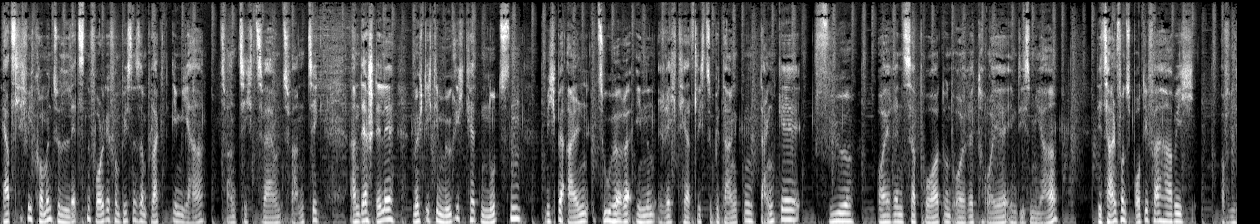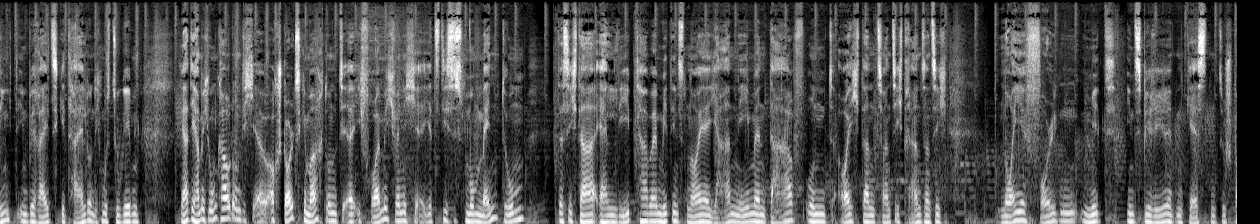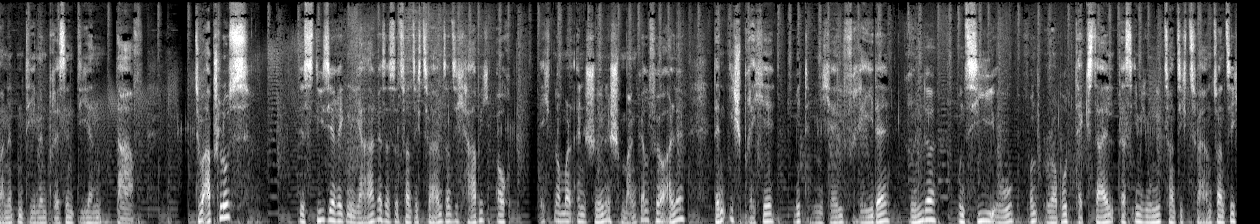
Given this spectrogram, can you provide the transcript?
Herzlich willkommen zur letzten Folge von Business Unplugged im Jahr 2022. An der Stelle möchte ich die Möglichkeit nutzen, mich bei allen ZuhörerInnen recht herzlich zu bedanken. Danke für euren Support und eure Treue in diesem Jahr. Die Zahlen von Spotify habe ich auf LinkedIn bereits geteilt und ich muss zugeben, ja, die haben mich umgehauen und ich äh, auch stolz gemacht und äh, ich freue mich, wenn ich äh, jetzt dieses Momentum das ich da erlebt habe, mit ins neue Jahr nehmen darf und euch dann 2023 neue Folgen mit inspirierenden Gästen zu spannenden Themen präsentieren darf. Zum Abschluss des diesjährigen Jahres, also 2022, habe ich auch echt nochmal ein schönes Schmankerl für alle, denn ich spreche mit Michael Frede, Gründer und CEO von Robot Textile, das im Juni 2022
